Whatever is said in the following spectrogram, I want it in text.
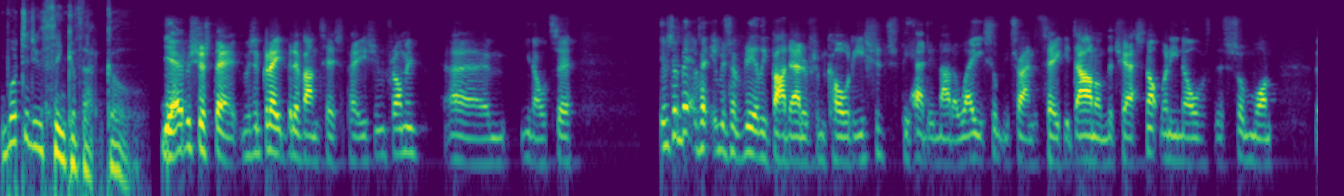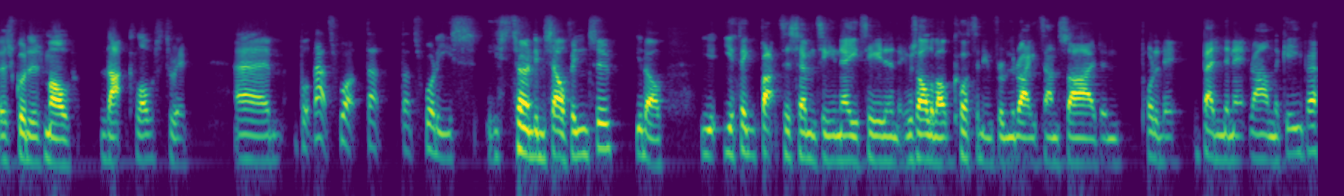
what did you think of that goal? Yeah, it was just a, it was a great bit of anticipation from him. Um, you know, to it was a bit of a, it was a really bad error from Coady. He should just be heading that away. He shouldn't be trying to take it down on the chest. Not when he knows there's someone as good as Mo that close to him. Um, but that's what that that's what he's he's turned himself into. You know, you, you think back to 17, 18, and it was all about cutting him from the right hand side and putting it, bending it round the keeper.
